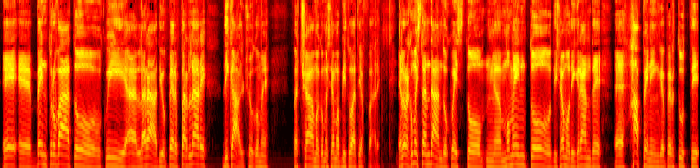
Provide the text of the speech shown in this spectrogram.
e eh, ben trovato qui alla radio per parlare di calcio come facciamo come siamo abituati a fare. E allora come sta andando questo mh, mm, momento, diciamo, di grande eh, happening per tutti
